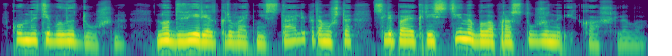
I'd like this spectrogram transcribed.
В комнате было душно, но двери открывать не стали, потому что слепая Кристина была простужена и кашляла.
